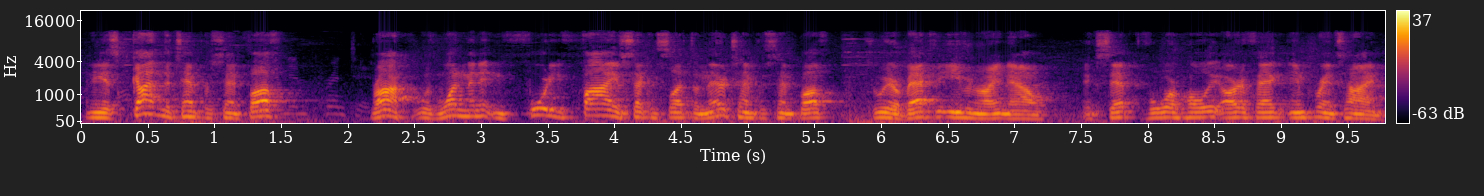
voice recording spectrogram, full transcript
and he has gotten the 10% buff. Rock with 1 minute and 45 seconds left on their 10% buff. So we are back to even right now, except for Holy Artifact imprint time.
